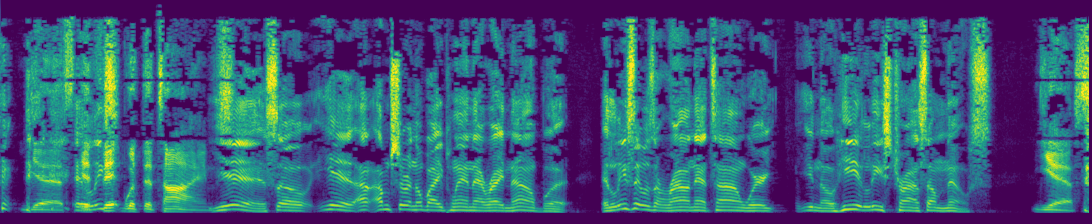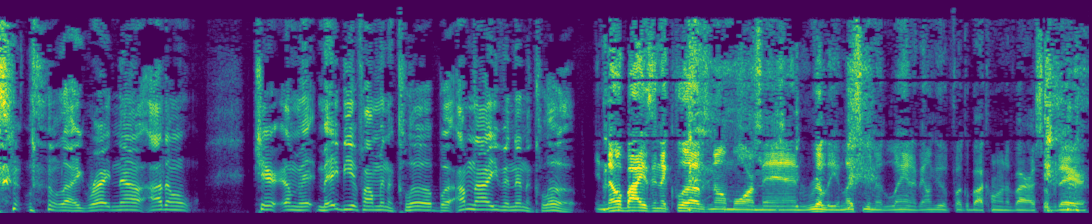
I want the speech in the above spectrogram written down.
yes. at it least- fit with the times. yeah. So yeah, I, I'm sure nobody playing that right now, but at least it was around that time where, you know, he at least trying something else. Yes. like right now, I don't care. I mean, maybe if I'm in a club, but I'm not even in a club. And nobody's in the clubs no more, man. Really, unless you're in Atlanta, they don't give a fuck about coronavirus over there.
